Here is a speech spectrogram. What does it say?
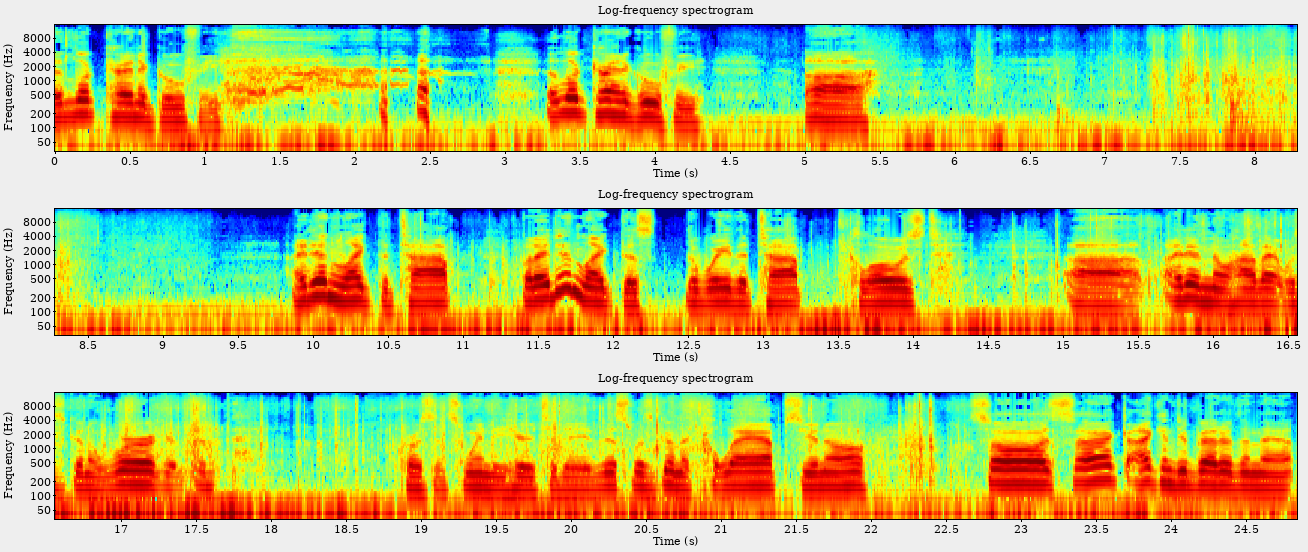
it looked kind of goofy. it looked kind of goofy. Uh, I didn't like the top, but I didn't like this the way the top closed. Uh, I didn't know how that was going to work. It, it, course it's windy here today. This was going to collapse, you know. So I, I can do better than that.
